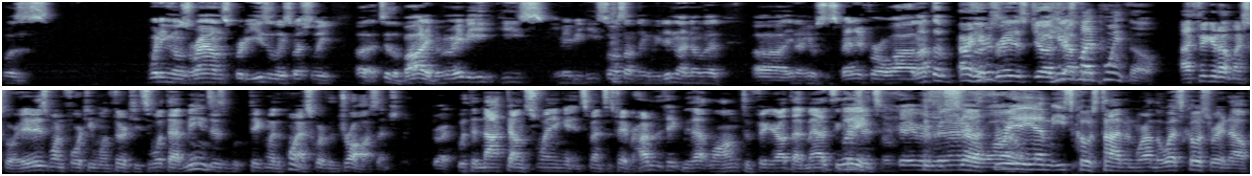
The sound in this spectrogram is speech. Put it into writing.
was winning those rounds pretty easily, especially uh, to the body. But maybe he, he's maybe he saw something we didn't. I know that uh, you know he was suspended for a while. Not the, right, the greatest judge. Here's my there. point, though. I figured out my score. It is 114, 113. So what that means is, taking away the point, I scored the draw, essentially. Right. With the knockdown swaying it in Spence's favor. How did it take me that long to figure out that math? It's late. okay, because been it's at it a uh, while. 3 a.m. East Coast time, and we're on the West Coast right now.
